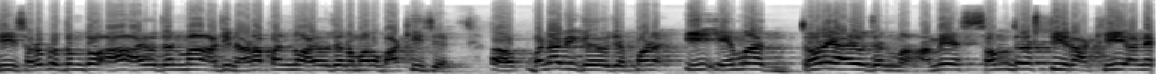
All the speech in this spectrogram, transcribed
જી, સર્વપ્રથમ તો આ આયોજનમાં હજી નાણાપંચનું આયોજન અમારો બાકી છે. બનાવી ગયો છે, પણ એ એમાં ત્રણેય આયોજનમાં અમે સમદ્રષ્ટિ રાખી અને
